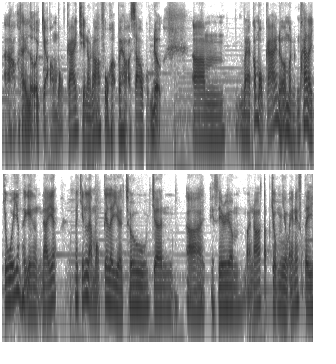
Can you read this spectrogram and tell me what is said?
uh, họ có thể lựa chọn một cái chain nào đó phù hợp với họ sau cũng được. Um, và có một cái nữa mình cũng khá là chú ý trong thời gian gần đây á nó chính là một cái layer 2 trên uh, Ethereum mà nó tập trung nhiều NFT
